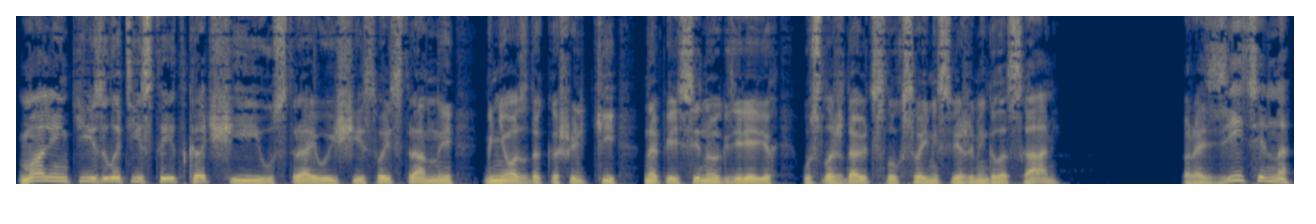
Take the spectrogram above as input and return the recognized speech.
Маленькие золотистые ткачи, устраивающие свои странные гнезда-кошельки на апельсиновых деревьях, услаждают слух своими свежими голосами. Поразительно,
